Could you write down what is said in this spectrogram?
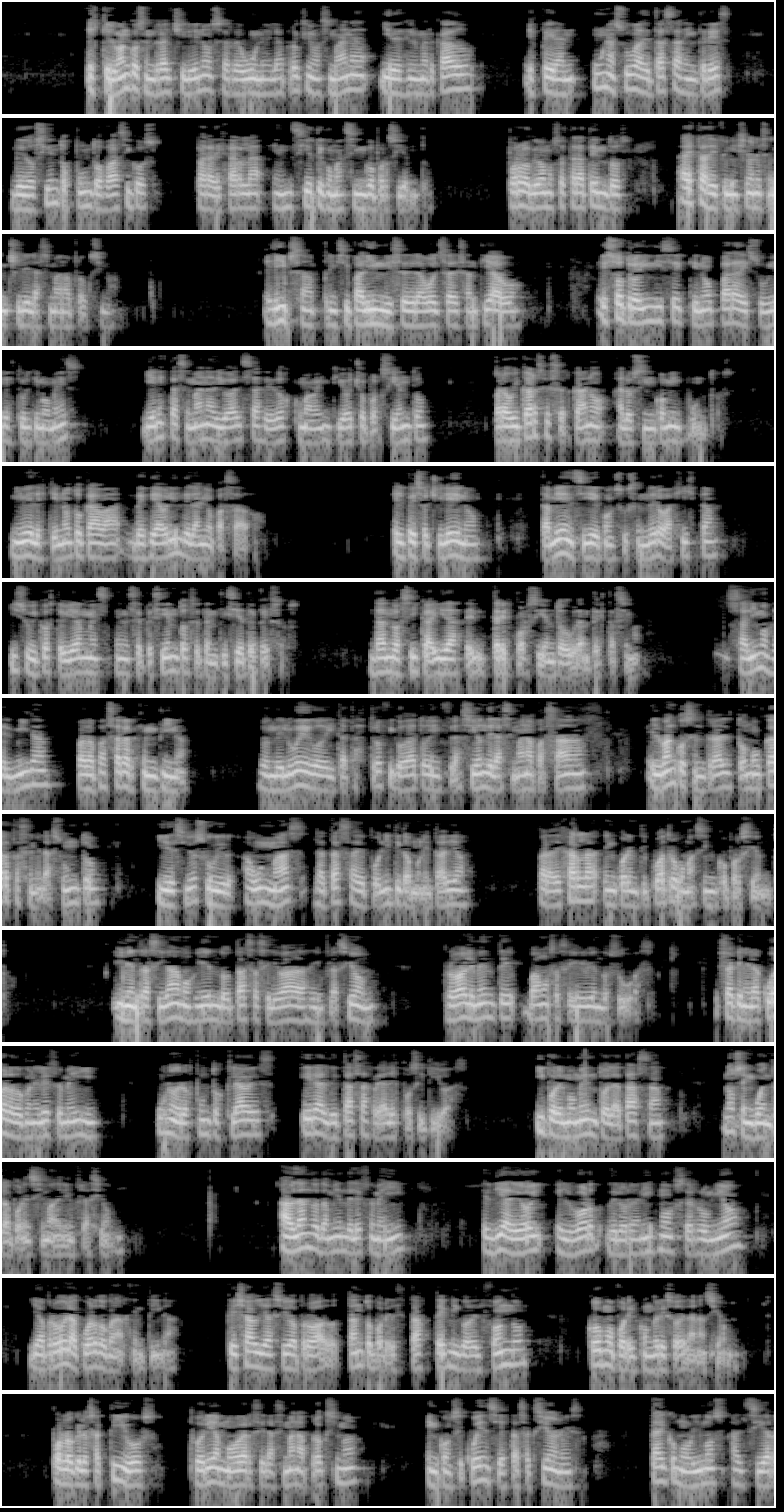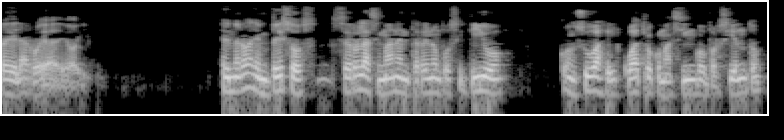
es que el Banco Central chileno se reúne la próxima semana y desde el mercado esperan una suba de tasas de interés de 200 puntos básicos para dejarla en 7,5%, por lo que vamos a estar atentos a estas definiciones en Chile la semana próxima. El IPSA, principal índice de la Bolsa de Santiago, es otro índice que no para de subir este último mes y en esta semana dio alzas de 2,28% para ubicarse cercano a los 5.000 puntos, niveles que no tocaba desde abril del año pasado. El peso chileno también sigue con su sendero bajista y se ubicó este viernes en 777 pesos, dando así caídas del 3% durante esta semana. Salimos del MIRA para pasar a Argentina, donde luego del catastrófico dato de inflación de la semana pasada, el Banco Central tomó cartas en el asunto y decidió subir aún más la tasa de política monetaria para dejarla en 44,5%. Y mientras sigamos viendo tasas elevadas de inflación, probablemente vamos a seguir viendo subas, ya que en el acuerdo con el FMI, uno de los puntos claves era el de tasas reales positivas, y por el momento la tasa no se encuentra por encima de la inflación. Hablando también del FMI, el día de hoy el board del organismo se reunió y aprobó el acuerdo con Argentina, que ya había sido aprobado tanto por el staff técnico del fondo como por el Congreso de la Nación, por lo que los activos podrían moverse la semana próxima en consecuencia estas acciones, tal como vimos al cierre de la rueda de hoy. El Merval en pesos cerró la semana en terreno positivo con subas del 4,5%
